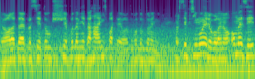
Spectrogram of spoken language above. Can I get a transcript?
Jo, ale to je prostě, to už je podle mě tahání z paty, jo, to potom to není. Prostě přímo je dovoleno omezit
